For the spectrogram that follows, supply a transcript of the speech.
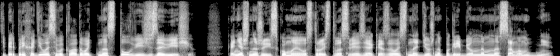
Теперь приходилось выкладывать на стол вещь за вещью. Конечно же, искомое устройство связи оказалось надежно погребенным на самом дне.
